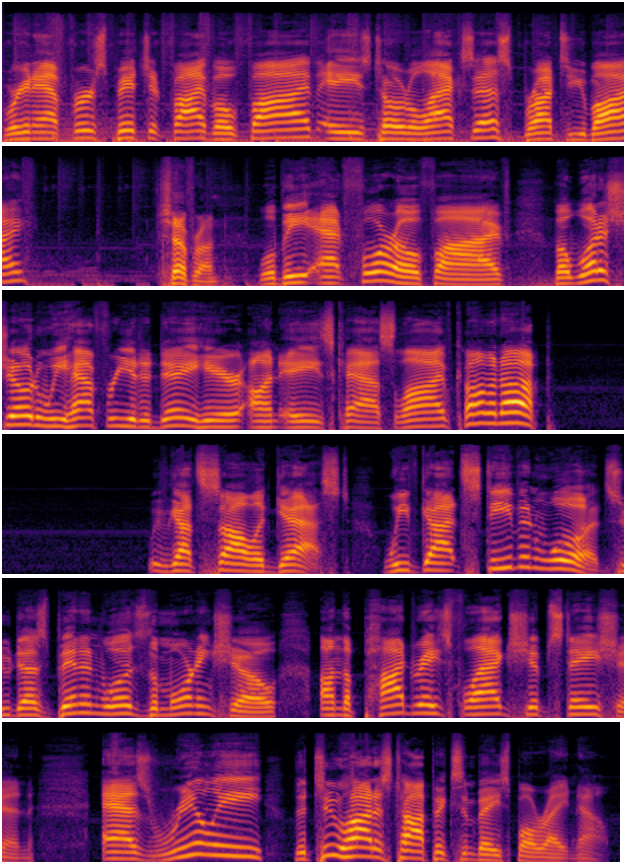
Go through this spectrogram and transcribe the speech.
We're going to have first pitch at 5:05. A's Total Access brought to you by Chevron. Will be at 4:05. But what a show do we have for you today here on A's Cast Live? Coming up, we've got solid guest. We've got Stephen Woods, who does Ben and Woods the morning show on the Padres flagship station, as really the two hottest topics in baseball right now.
